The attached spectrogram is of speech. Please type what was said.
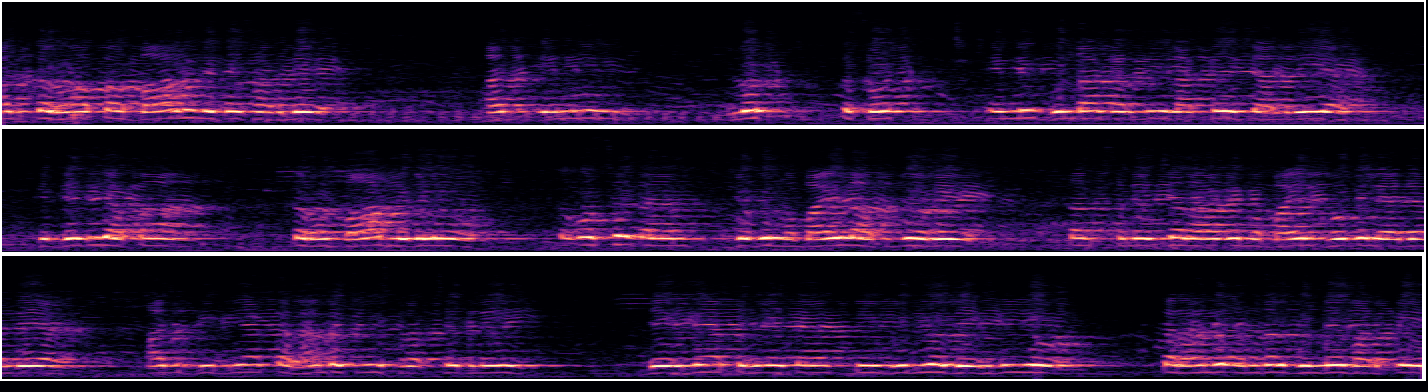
ਅੱਜ ਘਰੋਂ ਆਪਾਂ ਬਾਹਰ ਨਹੀਂ ਨਿਕਲ ਸਕਦੇ, ਅੱਜ ਇੰਨੀ ਲੁੱਟ ਖਸੁੱਟ ਇੰਨੀ ਗੁੰਡਾਗਰਦੀ ਇਲਾਕੇ 'ਚ ਚੱਲ ਰਹੀ ਹੈ ਕਿ ਜਿਹਦੀ ਆਪਾਂ ਘਰੋਂ ਬਾਹਰ ਨਿਕਲੋ, ਤਾਂ ਉਸੇ ਟਾਈਮ ਜਦੋਂ ਮੋਬਾਈਲ ਹੱਥ 'ਚ ਹੋਵੇ ਤਾਂ ਸਨੇਚਰ ਆ ਕੇ ਮੋਬਾਈਲ ਖੋ ਕੇ ਲੈ ਜਾਂਦੇ ਆ। ਅੱਜ ਬੀਬੀਆਂ ਘਰਾਂ ਵਿੱਚ ਵੀ ਸੁਰੱਖਿਅਤ ਨਹੀਂ। ਦੇਖਦੇ ਆ ਪਿਛਲੇ ਟਾਈਮ ਦੀ ਵੀਡੀਓ ਦੇਖਦੀ ਹੋ ਘਰਾਂ ਦੇ ਅੰਦਰ ਗੁੰਡੇ ਵੜ ਕੇ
